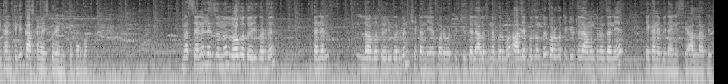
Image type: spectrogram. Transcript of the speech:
এখান থেকে কাস্টমাইজ করে নিতে পারব। আপনার চ্যানেলের জন্য লগো তৈরি করবেন। চ্যানেল লগো তৈরি করবেন, সেটা নিয়ে পরবর্তী টিউটোরিয়ালে আলোচনা করব। আজ এ পর্যন্তই। পরবর্তী টিউটোরিয়ালে আমন্ত্রণ জানিয়ে এখানে বিদায় নিচ্ছি। আল্লাহ হাফিজ।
